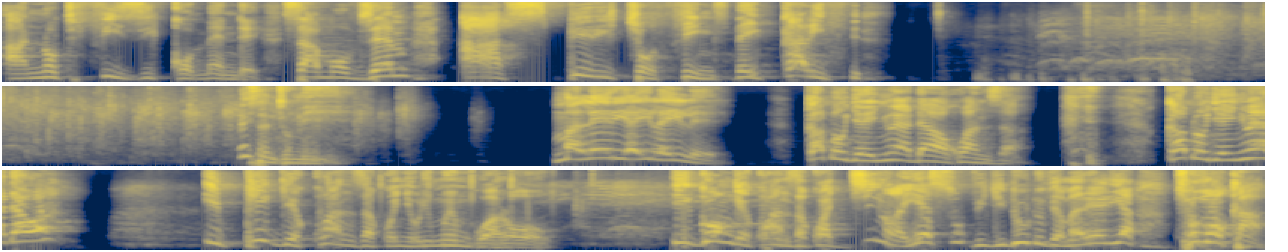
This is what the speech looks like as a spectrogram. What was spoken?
are not physical mende. Some of them are spiritual things. They carry th- listen to me. Malaria ile ile. Kabla hujainywea dawa kwanza kabla hujainywea dawa ipige kwanza kwenye ulimwengu wa roho. Igonge kwanza kwa jina la yesu vijidudu vya malaria chomoka.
